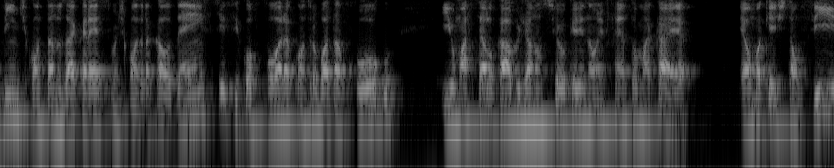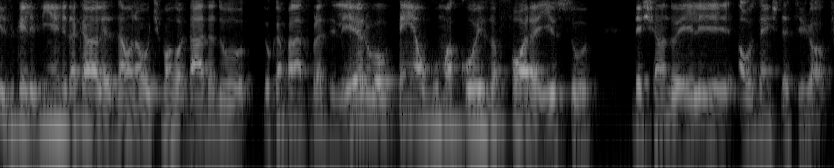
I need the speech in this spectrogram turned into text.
20 contando os acréscimos contra a Caldense, ficou fora contra o Botafogo e o Marcelo Cabo já anunciou que ele não enfrenta o Macaé. É uma questão física? Ele vinha ali daquela lesão na última rodada do, do Campeonato Brasileiro ou tem alguma coisa fora isso deixando ele ausente desses jogos?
